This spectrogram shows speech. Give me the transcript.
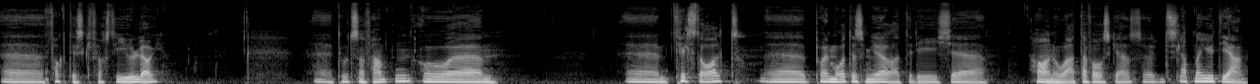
Eh, faktisk første juledag. eh, 2015. Og tilstår alt på en måte som gjør at de ikke har noe å etterforske. Så de slipper meg ut igjen.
